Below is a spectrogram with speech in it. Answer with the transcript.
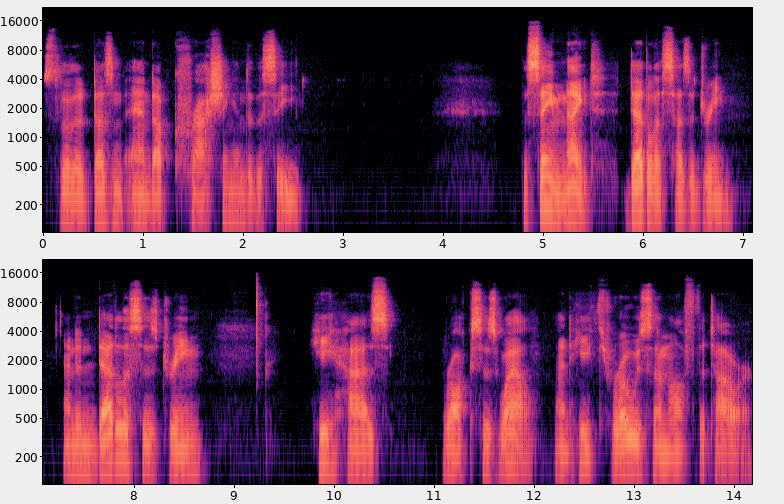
so that it doesn't end up crashing into the sea? The same night, Daedalus has a dream, and in Daedalus's dream, he has rocks as well, and he throws them off the tower.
